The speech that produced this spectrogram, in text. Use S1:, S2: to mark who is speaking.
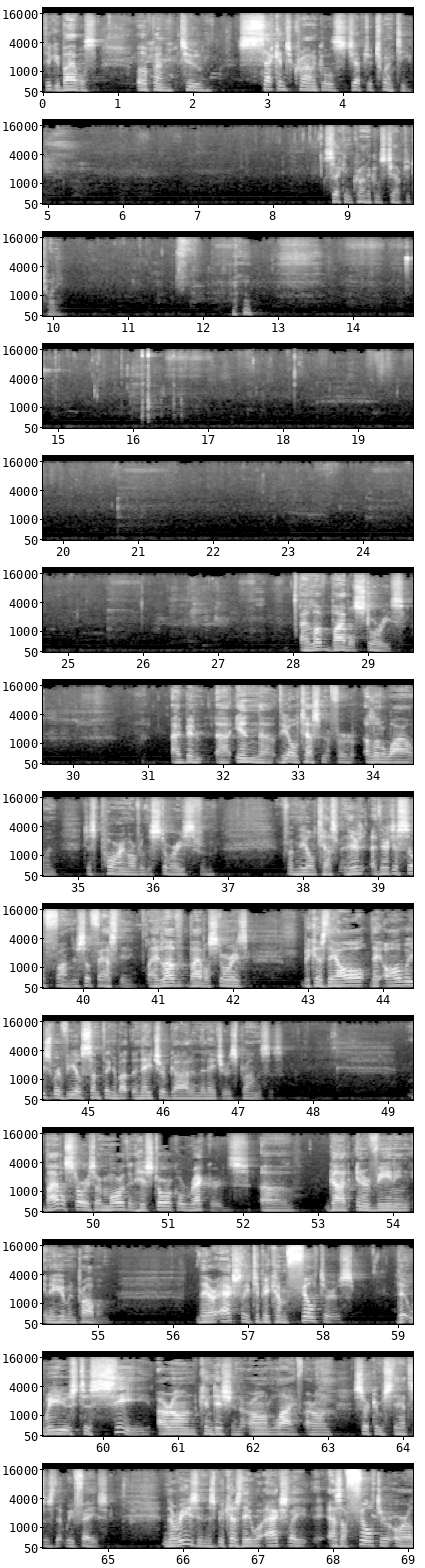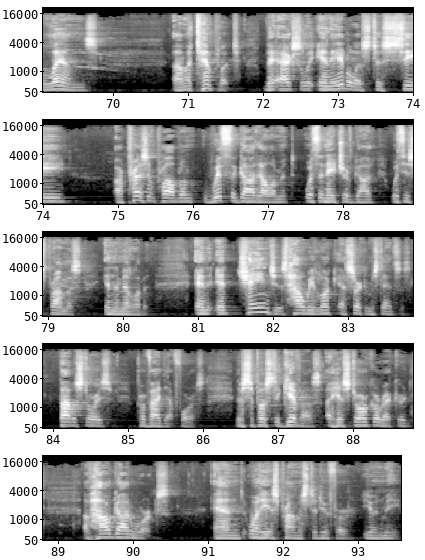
S1: Take your Bibles open to Second Chronicles chapter 20. Second Chronicles chapter 20. I love Bible stories. I've been uh, in uh, the Old Testament for a little while and just poring over the stories from, from the Old Testament. They're, they're just so fun. They're so fascinating. I love Bible stories because they, all, they always reveal something about the nature of God and the nature of His promises. Bible stories are more than historical records of God intervening in a human problem. They are actually to become filters that we use to see our own condition, our own life, our own circumstances that we face. And the reason is because they will actually, as a filter or a lens, um, a template, they actually enable us to see our present problem with the God element, with the nature of God, with His promise in the middle of it. And it changes how we look at circumstances. Bible stories provide that for us. They're supposed to give us a historical record of how God works and what He has promised to do for you and me.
